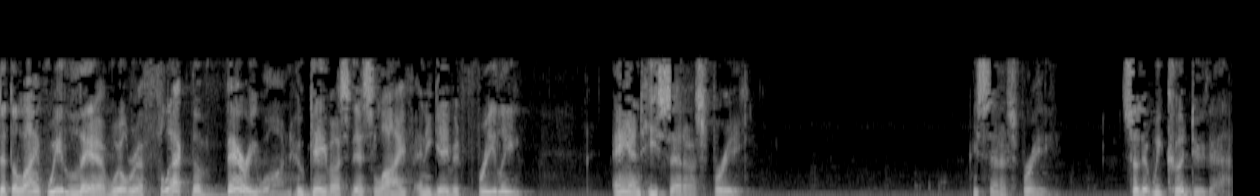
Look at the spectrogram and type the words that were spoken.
that the life we live will reflect the very one who gave us this life and he gave it freely and he set us free. He set us free so that we could do that.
